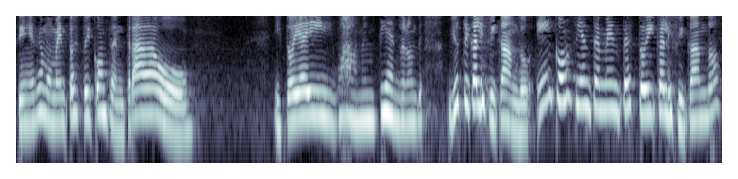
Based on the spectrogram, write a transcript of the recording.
Si en ese momento estoy concentrada o estoy ahí, wow, no entiendo, no entiendo. Yo estoy calificando, inconscientemente estoy calificando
